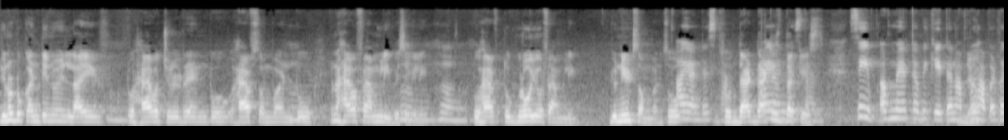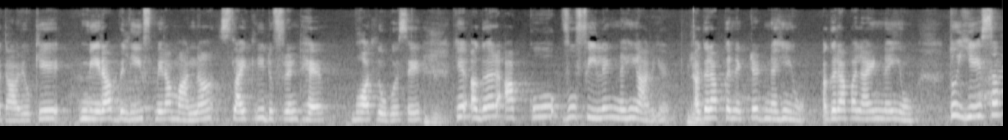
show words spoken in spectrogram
you know to continue in life mm. to have a children to have someone mm. to you know have a family basically mm. to have to grow your family you need someone so i understand so that that I is understand. the case see अब मैं तभी केतन आपको यहाँ पर बता रही हूँ कि मेरा बिलीफ मेरा मानना स्लाइटली डिफरेंट है बहुत लोगों से कि अगर आपको वो फीलिंग नहीं आ रही है अगर आप कनेक्टेड नहीं हो अगर आप अलाइन नहीं हो तो ये सब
